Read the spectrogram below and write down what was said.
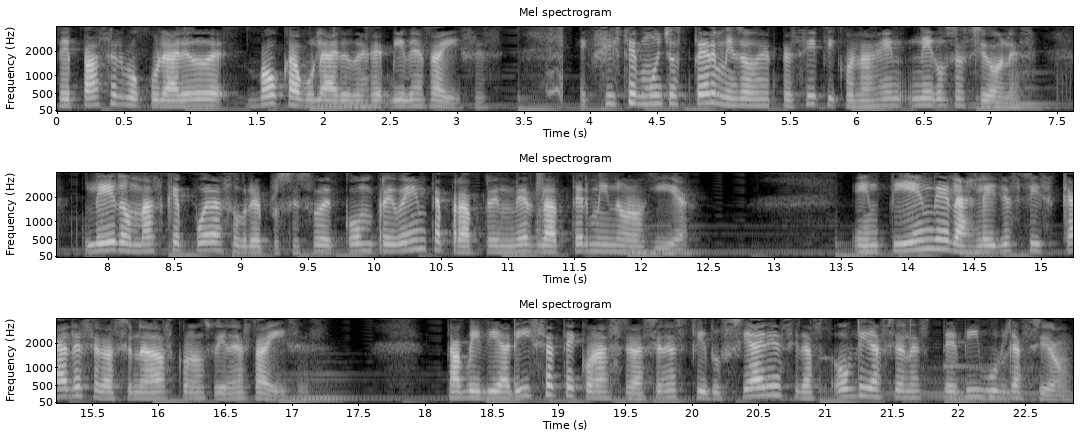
Repasa el vocabulario de, vocabulario de bienes raíces. Existen muchos términos específicos en las negociaciones. Lee lo más que pueda sobre el proceso de compra y venta para aprender la terminología. Entiende las leyes fiscales relacionadas con los bienes raíces. Familiarízate con las relaciones fiduciarias y las obligaciones de divulgación.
